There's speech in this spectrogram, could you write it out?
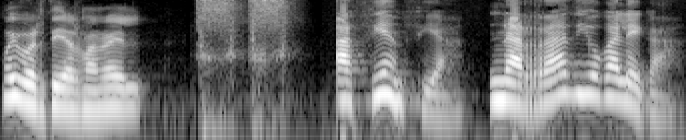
Moi bos días, Manuel. A ciencia na Radio Galega.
